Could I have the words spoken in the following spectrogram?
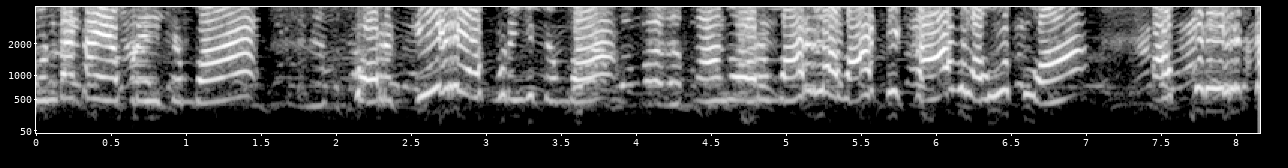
சுண்டைக்காய பிடிங்கி தும்போம் ஒரு கீரை பிடிங்கி தும்போம் நாங்க ஒரு மருள வாட்டி காதுல ஊத்துவோம். அப்படி இருக்க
